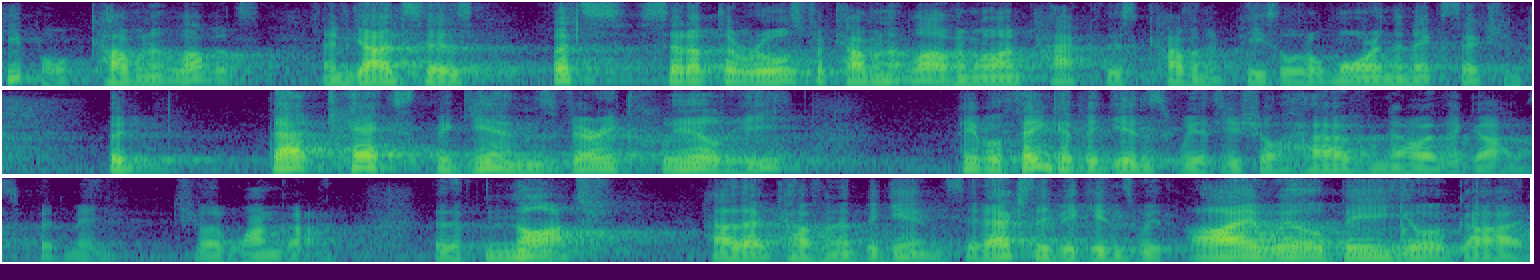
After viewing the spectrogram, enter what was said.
people, covenant lovers. And God says, let's set up the rules for covenant love, and we'll unpack this covenant piece a little more in the next section. But that text begins very clearly. People think it begins with, You shall have no other gods but me. You shall have one God. But that's not how that covenant begins. It actually begins with, I will be your God,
